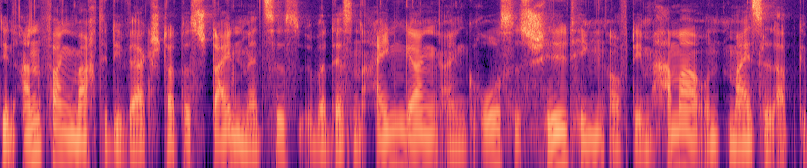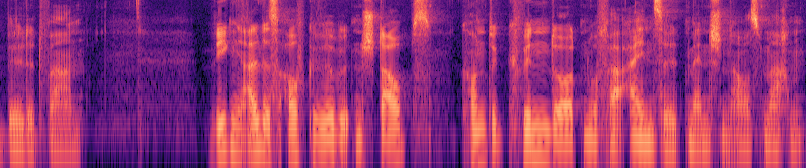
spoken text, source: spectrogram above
Den Anfang machte die Werkstatt des Steinmetzes, über dessen Eingang ein großes Schild hing, auf dem Hammer und Meißel abgebildet waren. Wegen all des aufgewirbelten Staubs konnte Quinn dort nur vereinzelt Menschen ausmachen.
